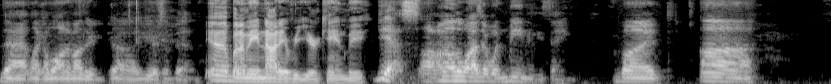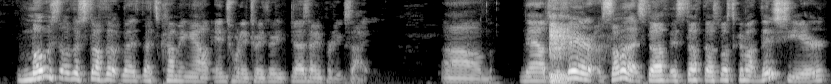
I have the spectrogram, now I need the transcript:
that like a lot of other uh, years have been. Yeah, but I mean, not every year can be. Yes, uh, otherwise it wouldn't mean anything. But uh, most of the stuff that, that that's coming out in 2023 does have me pretty excited. Um, now, to be fair, some of that stuff is stuff that was supposed to come out this year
